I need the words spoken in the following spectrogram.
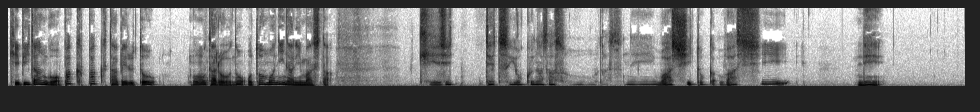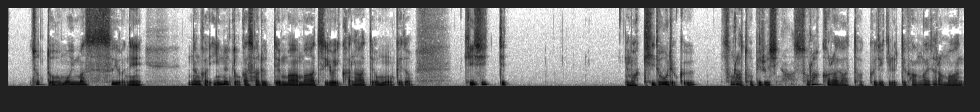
きびだんごをパクパク食べると桃太郎のお供になりました。キジって強くなさそうですね。ワシとか、ワシ、ねえ。ちょっと思いますよね。なんか犬とか猿ってまあまあ強いかなって思うけど、キジって、まあ、機動力？空飛べるしな。空からアタックできるって考えたら、まあ、い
